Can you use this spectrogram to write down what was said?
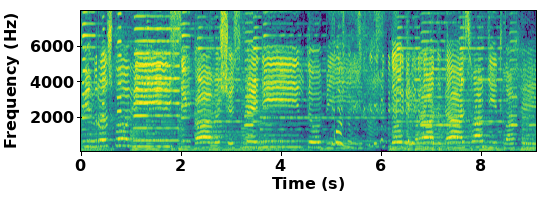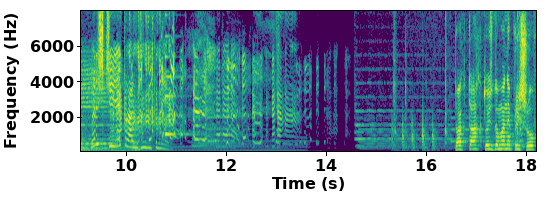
Він розповість цікаве щось мені й тобі. Добрі ради дасть вам дітлахи. Мерщі екран дімкни. Так, так, хтось до мене прийшов.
